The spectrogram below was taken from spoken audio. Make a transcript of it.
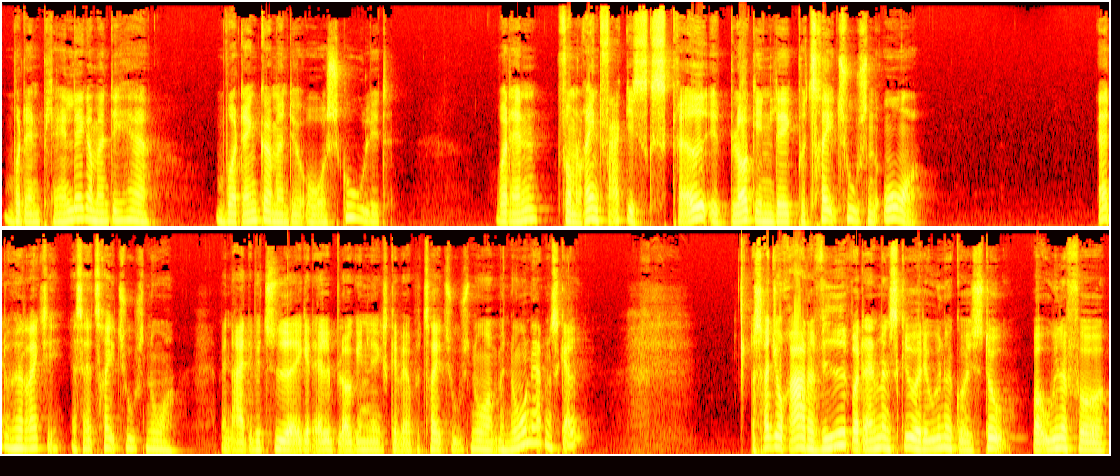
hvordan planlægger man det her? Hvordan gør man det overskueligt? Hvordan får man rent faktisk skrevet et blogindlæg på 3000 ord? Ja, du hørte rigtigt. Jeg sagde 3000 ord. Men nej, det betyder ikke, at alle blogindlæg skal være på 3000 ord, men nogle af dem skal. Og så er det jo rart at vide, hvordan man skriver det uden at gå i stå, og uden at få,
